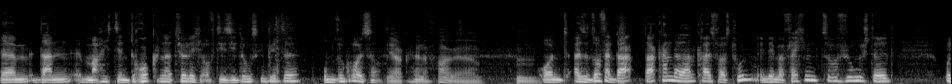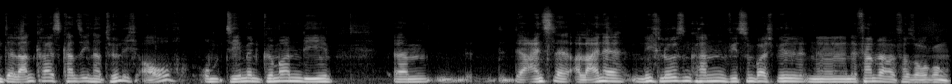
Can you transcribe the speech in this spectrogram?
ähm, dann mache ich den Druck natürlich auf die Siedlungsgebiete umso größer. Ja, keine Frage. Hm. Und also insofern, da, da kann der Landkreis was tun, indem er Flächen zur Verfügung stellt. Und der Landkreis kann sich natürlich auch um Themen kümmern, die ähm, der Einzelne alleine nicht lösen kann, wie zum Beispiel eine, eine Fernwärmeversorgung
